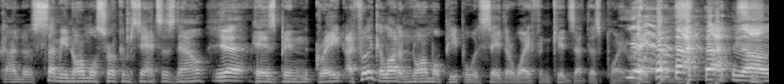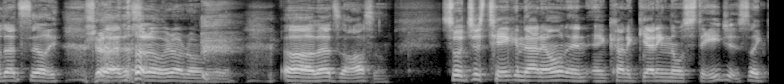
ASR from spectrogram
kind of semi-normal circumstances now Yeah. has been great. I feel like a lot of normal people would say their wife and kids at this point, right? That's- no, that's silly. Yeah. Yeah, no, no, we don't know. Oh, that's awesome. So just taking that out and, and kind of getting those stages, like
